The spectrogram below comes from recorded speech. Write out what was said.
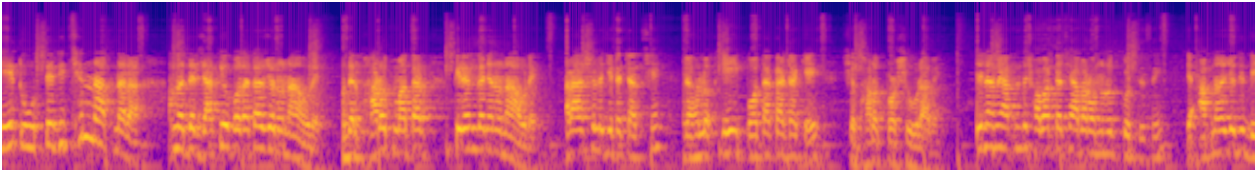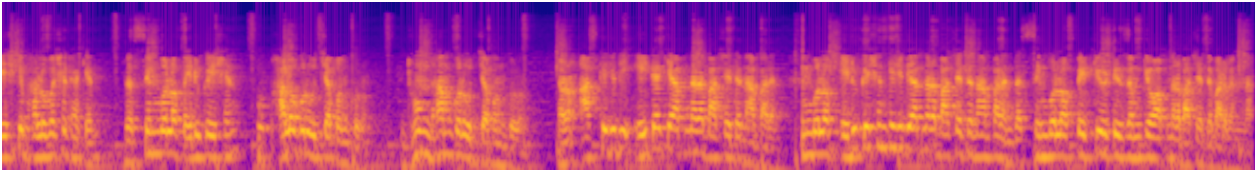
যেহেতু উঠতে দিচ্ছেন না আপনারা, আপনাদের জাতীয় পতাকা যেন না উড়ে। আমাদের ভারত মাতার তিরঙ্গা যেন না উড়ে তারা আসলে যেটা চাচ্ছে, সেটা হলো এই পতাকাটাকে সে ভারতবর্ষে উড়াবে। জন্য আমি আপনাদের সবার কাছে আবার অনুরোধ করতেছি যে আপনারা যদি দেশকে ভালোবেসে থাকেন দ্য সিম্বল অফ এডুকেশন খুব ভালো করে উদযাপন করুন, ধুমধাম করে উদযাপন করুন। কারণ আজকে যদি এইটাকে আপনারা বাঁচাইতে না পারেন সিম্বল অফ এডুকেশনকে যদি আপনারা বাঁচাইতে না পারেন দ্য সিম্বল অফ পেট্রিয়টিজমকেও আপনারা বাঁচাইতে পারবেন না।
